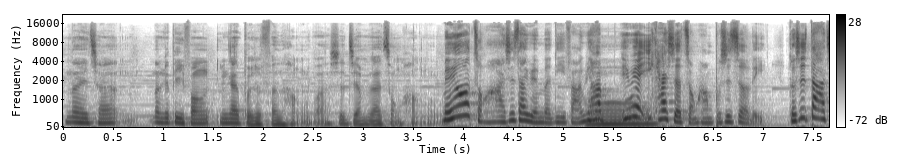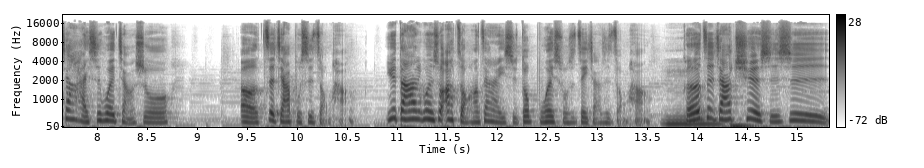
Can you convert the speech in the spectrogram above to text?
那一家那个地方应该不是分行了吧？是柬埔寨总行了吧？没有总行还是在原本地方，因为他、哦。因为一开始的总行不是这里，可是大家还是会讲说，呃，这家不是总行。因为大家问说啊，总行在哪里时都不会说是这家是总行，嗯可是这家确实是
